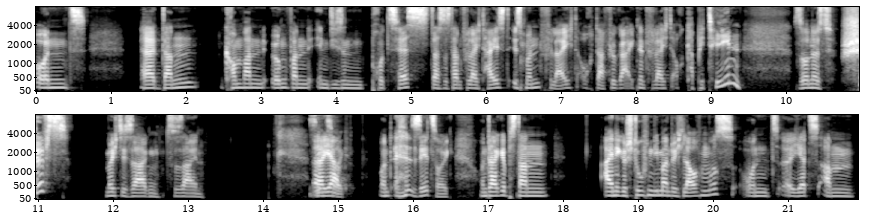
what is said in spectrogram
Und äh, dann kommt man irgendwann in diesen Prozess, dass es dann vielleicht heißt, ist man vielleicht auch dafür geeignet, vielleicht auch Kapitän so eines Schiffs, möchte ich sagen, zu sein. Äh, ja. Und äh, Seezeug. Und da gibt es dann einige Stufen, die man durchlaufen muss. Und äh, jetzt am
